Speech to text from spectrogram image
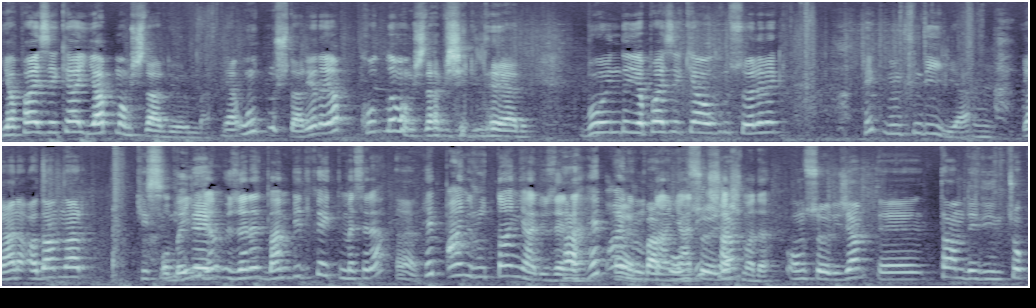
yapay zeka yapmamışlar diyorum ben. Yani unutmuşlar ya da yap kodlamamışlar bir şekilde yani. Bu oyunda yapay zeka olduğunu söylemek pek mümkün değil ya. Yani adamlar kesinlikle O belli canım. Üzerine ben bir dikkat ettim mesela. Evet. Hep aynı root'tan geldi üzerine. Heh, Hep aynı evet, bak root'tan onu geldi. Hiç şaşmadı. onu söyleyeceğim. Ee, tam dediğin çok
